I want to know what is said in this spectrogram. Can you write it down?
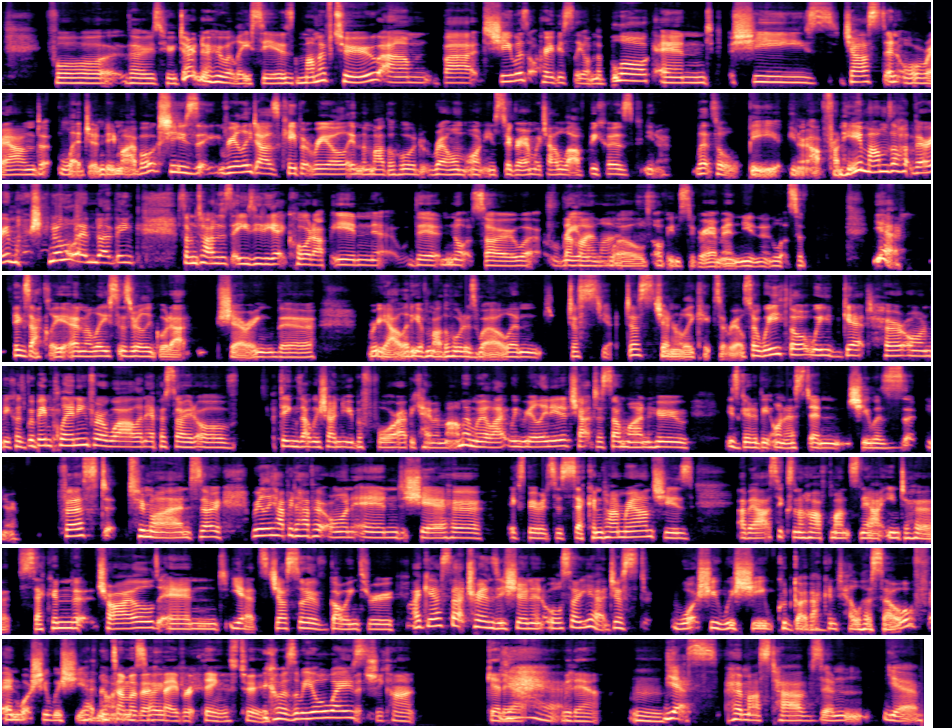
for those who don't know who Elyse is, mum of two, um, but she was previously on the block and she's just an all round legend in my book. She's really does keep it real in the motherhood realm on Instagram, which I love because, you know, let's all be, you know, upfront here. Mums are very emotional. And I think sometimes it's easy to get caught up in the not so real world of Instagram and, you know, lots of, yeah, exactly. And Elyse is really good at sharing the reality of motherhood as well and just yeah just generally keeps it real. So we thought we'd get her on because we've been planning for a while an episode of things i wish i knew before i became a mum. And we're like we really need to chat to someone who is going to be honest. And she was you know first to mind. So really happy to have her on and share her experiences second time round. She's about six and a half months now into her second child. And yeah, it's just sort of going through, I guess, that transition and also, yeah, just what she wished she could go back and tell herself and what she wished she had known. And some of her So- favorite things too Because we always, that she can't get yeah. out without. Mm. Yes, her must haves. And yeah.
